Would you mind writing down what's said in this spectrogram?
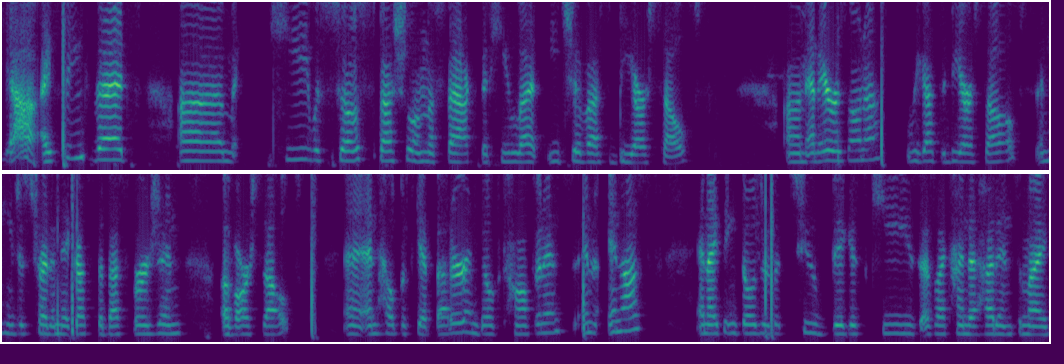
Yeah, I think that um, he was so special in the fact that he let each of us be ourselves. Um, at Arizona, we got to be ourselves, and he just tried to make us the best version of ourselves and, and help us get better and build confidence in, in us. And I think those are the two biggest keys as I kind of head into my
